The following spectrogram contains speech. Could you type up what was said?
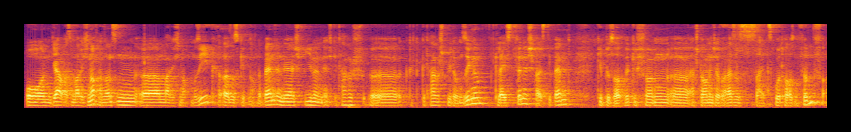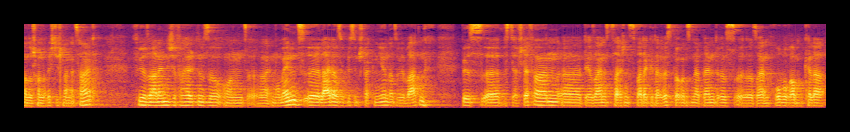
Und ja, was mache ich noch? Ansonsten äh, mache ich noch Musik. Also es gibt noch eine Band, in der ich spiele, in der ich Gitarre, äh, Gitarre spiele und singe. Glazed Finish heißt die Band. Gibt es auch wirklich schon äh, erstaunlicherweise seit 2005, also schon eine richtig lange Zeit für saarländische Verhältnisse. Und äh, im Moment äh, leider so ein bisschen stagnieren. Also wir warten, bis, äh, bis der Stefan, der seines Zeichens zweiter Gitarrist bei uns in der Band ist, seinen Proberaum im Keller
